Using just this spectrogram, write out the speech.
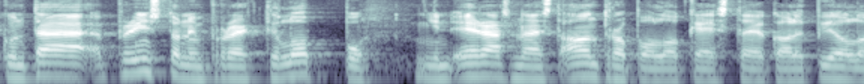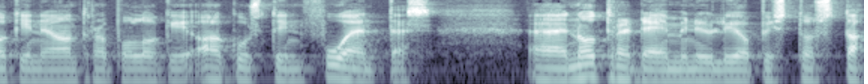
kun tämä Princetonin projekti loppui, niin eräs näistä antropologeista, joka oli biologinen antropologi Agustin Fuentes Notre Damein yliopistosta,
